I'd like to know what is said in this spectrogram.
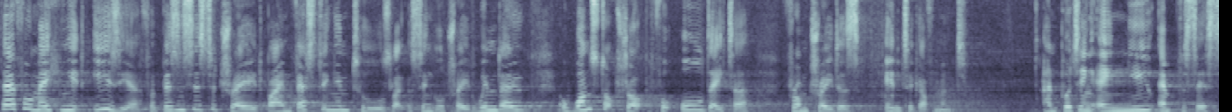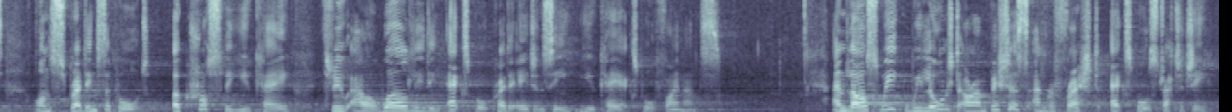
therefore making it easier for businesses to trade by investing in tools like the single trade window, a one-stop shop for all data from traders into government, and putting a new emphasis on spreading support across the UK through our world-leading export credit agency, UK Export Finance. And last week, we launched our ambitious and refreshed export strategy –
